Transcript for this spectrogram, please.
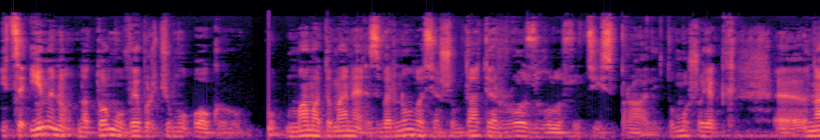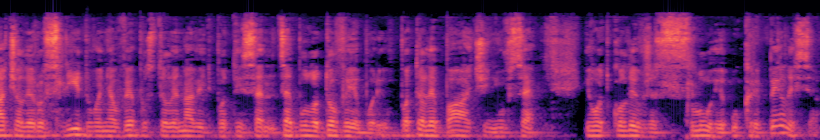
І це іменно на тому виборчому округу. Мама до мене звернулася, щоб дати розголос у цій справі. Тому що як е, почали розслідування, випустили навіть по ТСН, це було до виборів, по телебаченню, все. І от коли вже слуги укріпилися,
